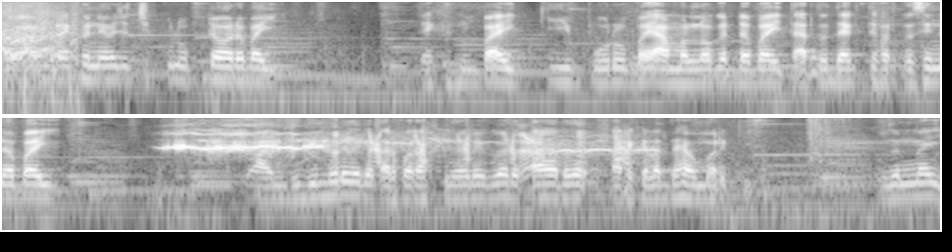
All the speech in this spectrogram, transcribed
তো আমরা এখন নেমে যাচ্ছি ক্লুব টাওয়ারে ভাই। দেখেন ভাই কি পুরো ভাই আমার লগেরটা ভাই তার তো দেখতে পারতেছি না ভাই। আমি যদি মরে যাই তারপর আপনার ঘরে তার তার খেলা দেখাম আর কি। বুঝেন নাই?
